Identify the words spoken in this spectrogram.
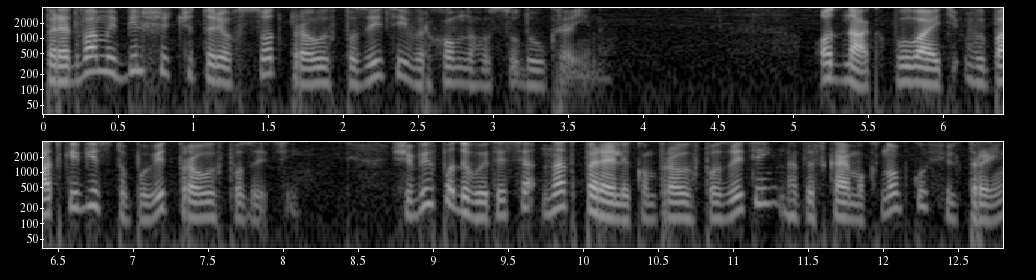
Перед вами більше 400 правових позицій Верховного суду України. Однак бувають випадки відступу від правових позицій. Щоб їх подивитися, над переліком правових позицій натискаємо кнопку Фільтри,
